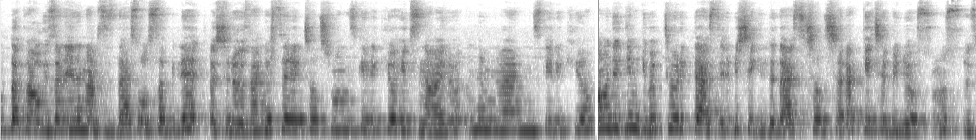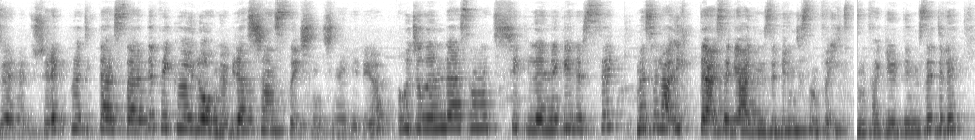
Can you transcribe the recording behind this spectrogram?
Mutlaka o yüzden en önemsiz ders olsa bile aşırı özen göstererek çalışmanız gerekiyor. Hepsine ayrı önemli vermeniz gerekiyor. Ama dediğim gibi teorik dersleri bir şekilde dersi çalışarak geçebiliyorsunuz üzerine düşerek. Pratik derslerde pek öyle olmuyor. Biraz şans da işin içine giriyor. Hocaların ders anlatış şekillerine gelirsek mesela ilk derse geldiğimizde birinci sınıfa ilk sınıfa girdiğimizde direkt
